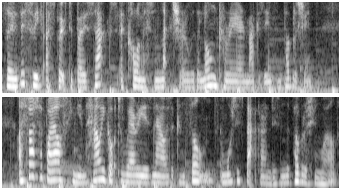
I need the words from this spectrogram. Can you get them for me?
So this week I spoke to Bo Sacks, a columnist and lecturer with a long career in magazines and publishing. I started by asking him how he got to where he is now as a consultant and what his background is in the publishing world.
